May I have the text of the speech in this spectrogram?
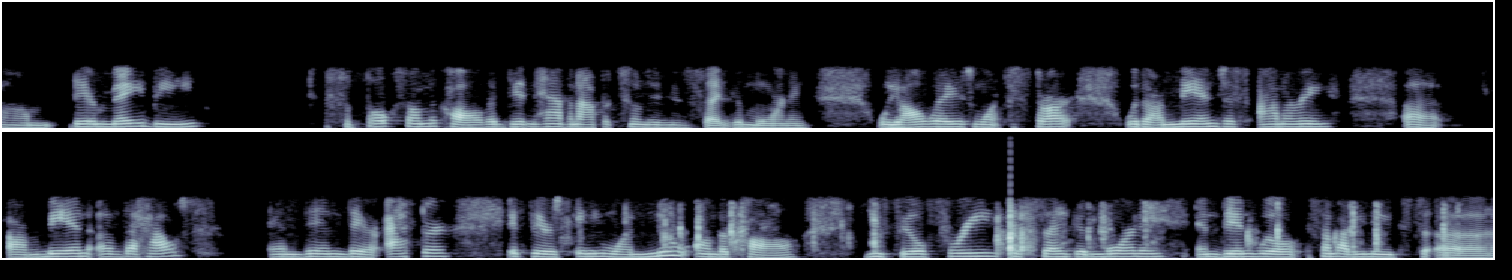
Um, there may be some folks on the call that didn't have an opportunity to say good morning. We always want to start with our men, just honoring uh, our men of the house. And then thereafter, if there's anyone new on the call, you feel free to say good morning. And then we'll somebody needs to uh,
